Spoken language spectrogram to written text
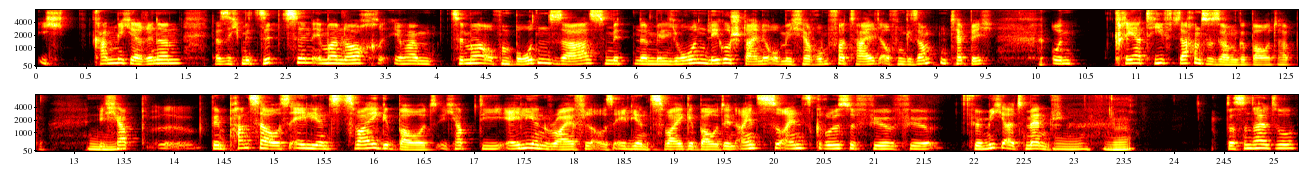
ich kann mich erinnern, dass ich mit 17 immer noch in meinem Zimmer auf dem Boden saß mit einer Million Legosteine um mich herum verteilt auf dem gesamten Teppich und kreativ Sachen zusammengebaut habe. Mhm. Ich habe äh, den Panzer aus Aliens 2 gebaut. Ich habe die Alien Rifle aus Alien 2 gebaut in 1 zu 1 Größe für, für, für mich als Mensch. Mhm. Ja. Das sind halt so,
